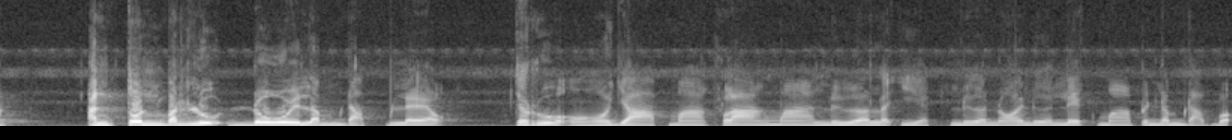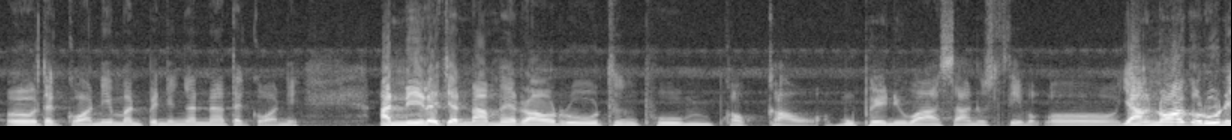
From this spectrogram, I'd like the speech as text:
ชน์อันตนบรรลุโดยลำดับแล้ว จะรู้ว่าอ๋อหยาบมากลางมาเหลือละเอียดเหลือน้อยเหลือเล็กมาเป็นลำดับ ว่าเออ แต่ก่อนนี้มันเป็นอย่างนั้นนะแต่ก่อนนี้ อันนี้แหละจะนำให้เรารู้ถึงภูมิเก่าๆบุเพนิวาสานุสติบอกโอ้อย่างน้อยก็รู้ใน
